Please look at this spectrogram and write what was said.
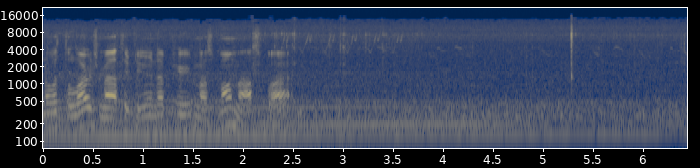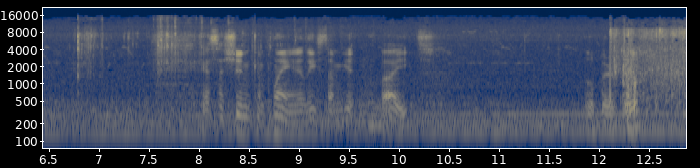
know what the largemouth are doing up here in my smallmouth spot. I guess I shouldn't complain. At least I'm getting bites. A little bit of fish.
